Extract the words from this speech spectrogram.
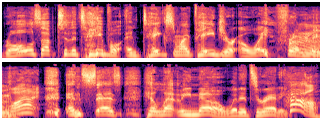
rolls up to the table and takes my pager away from hmm, me What? and says he'll let me know when it's ready. Huh.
